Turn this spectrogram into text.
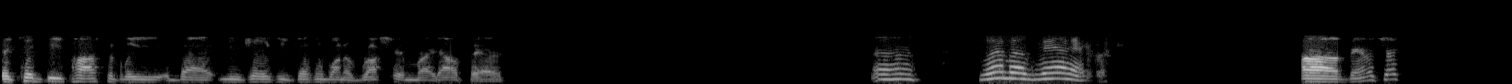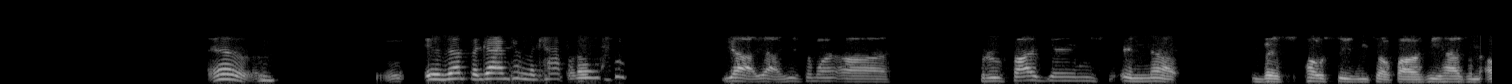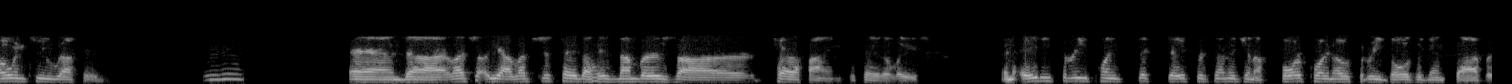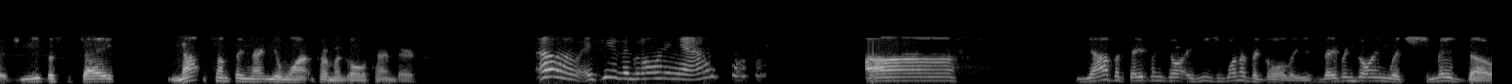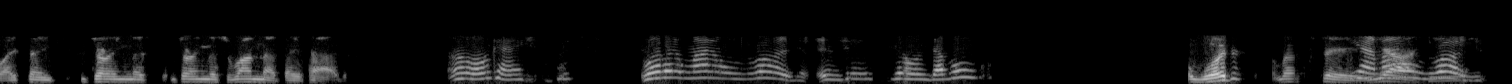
it could be possibly that New Jersey doesn't want to rush him right out there. Uh-huh. What about Vanek? Uh, Vanecek, Um, is that the guy from the Capitals? yeah, yeah, he's the one. Uh, through five games in net this postseason so far, he has an 0 and 2 record. Mhm. And uh, let's yeah, let's just say that his numbers are terrifying to say the least. An 83.6 save percentage and a 4.03 goals against average. Needless to say, not something that you want from a goaltender. Oh, is he the going out? Uh yeah, but they've been going. He's one of the goalies. They've been going with Schmid though. I think during this during this run that they've had. Oh, okay. What about Miles Wood? Is he still double? Wood. Let's see. Yeah, Miles he- Wood.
